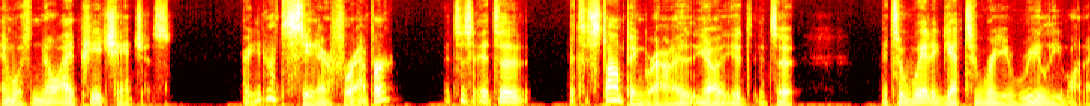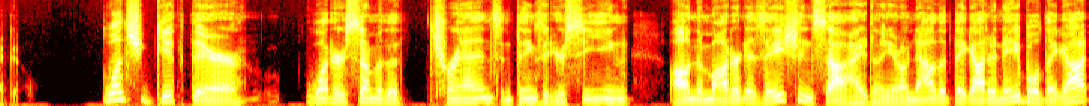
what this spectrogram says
and with no IP changes. Right? You don't have to stay there forever. It's a, it's a it's a stomping ground. It- you know, it, it's a it's a way to get to where you really want to go. Once you get there, what are some of the trends and things that you're seeing on the modernization side? You know, now that they got enabled, they got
